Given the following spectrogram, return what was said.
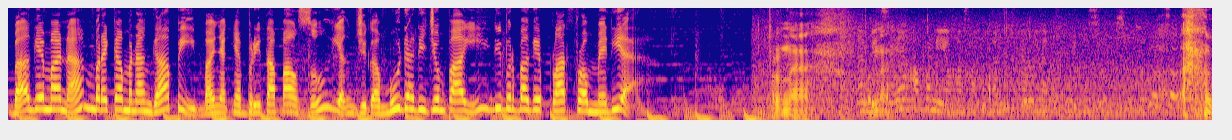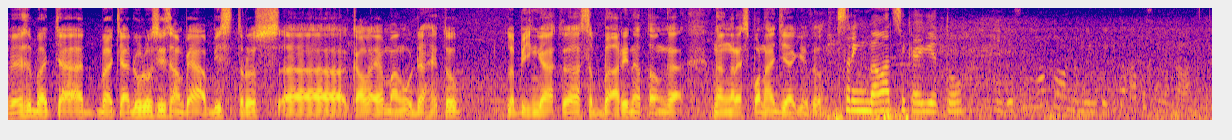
Bagaimana mereka menanggapi banyaknya berita palsu yang juga mudah dijumpai di berbagai platform media? Pernah. Nah, pernah. biasanya apa nih yang Mas lakukan Biasa baca baca dulu sih sampai habis terus eh, kalau emang udah itu lebih nggak kesebarin atau nggak nggak ngerespon aja gitu. Sering banget sih kayak gitu. Nah, biasanya lo kalau nemuin kayak gitu apa sih yang lo lakukan?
